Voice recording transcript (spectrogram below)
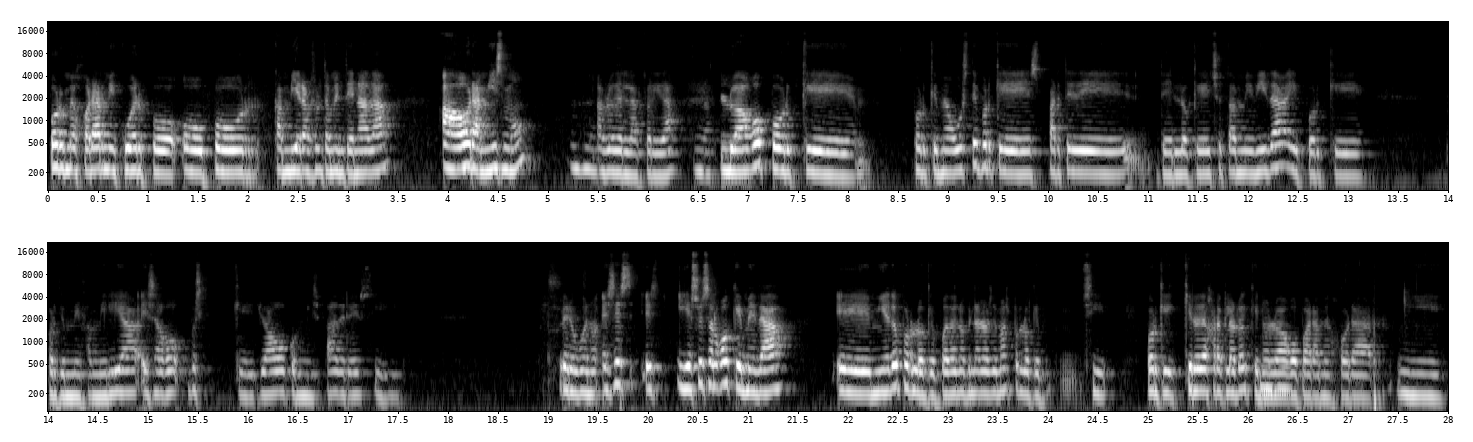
por mejorar mi cuerpo o por cambiar absolutamente nada ahora mismo, hablo de la actualidad, lo hago porque, porque me gusta y porque es parte de, de lo que he hecho toda mi vida y porque, porque en mi familia es algo pues, que yo hago con mis padres y... Pero bueno, ese es, es- y eso es algo que me da eh, miedo por lo que puedan opinar los demás, por lo que sí, porque quiero dejar claro que no lo hago para mejorar mi,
